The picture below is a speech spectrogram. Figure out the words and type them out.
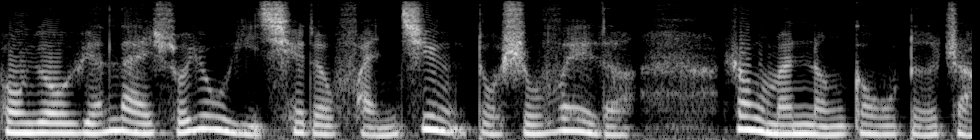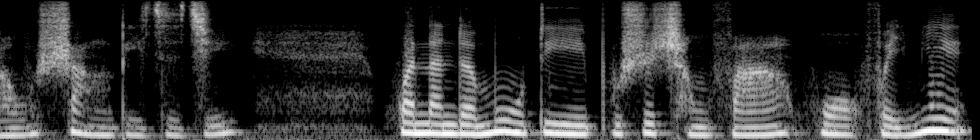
朋友，原来所有一切的环境都是为了让我们能够得着上帝自己。患难的目的不是惩罚或毁灭，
